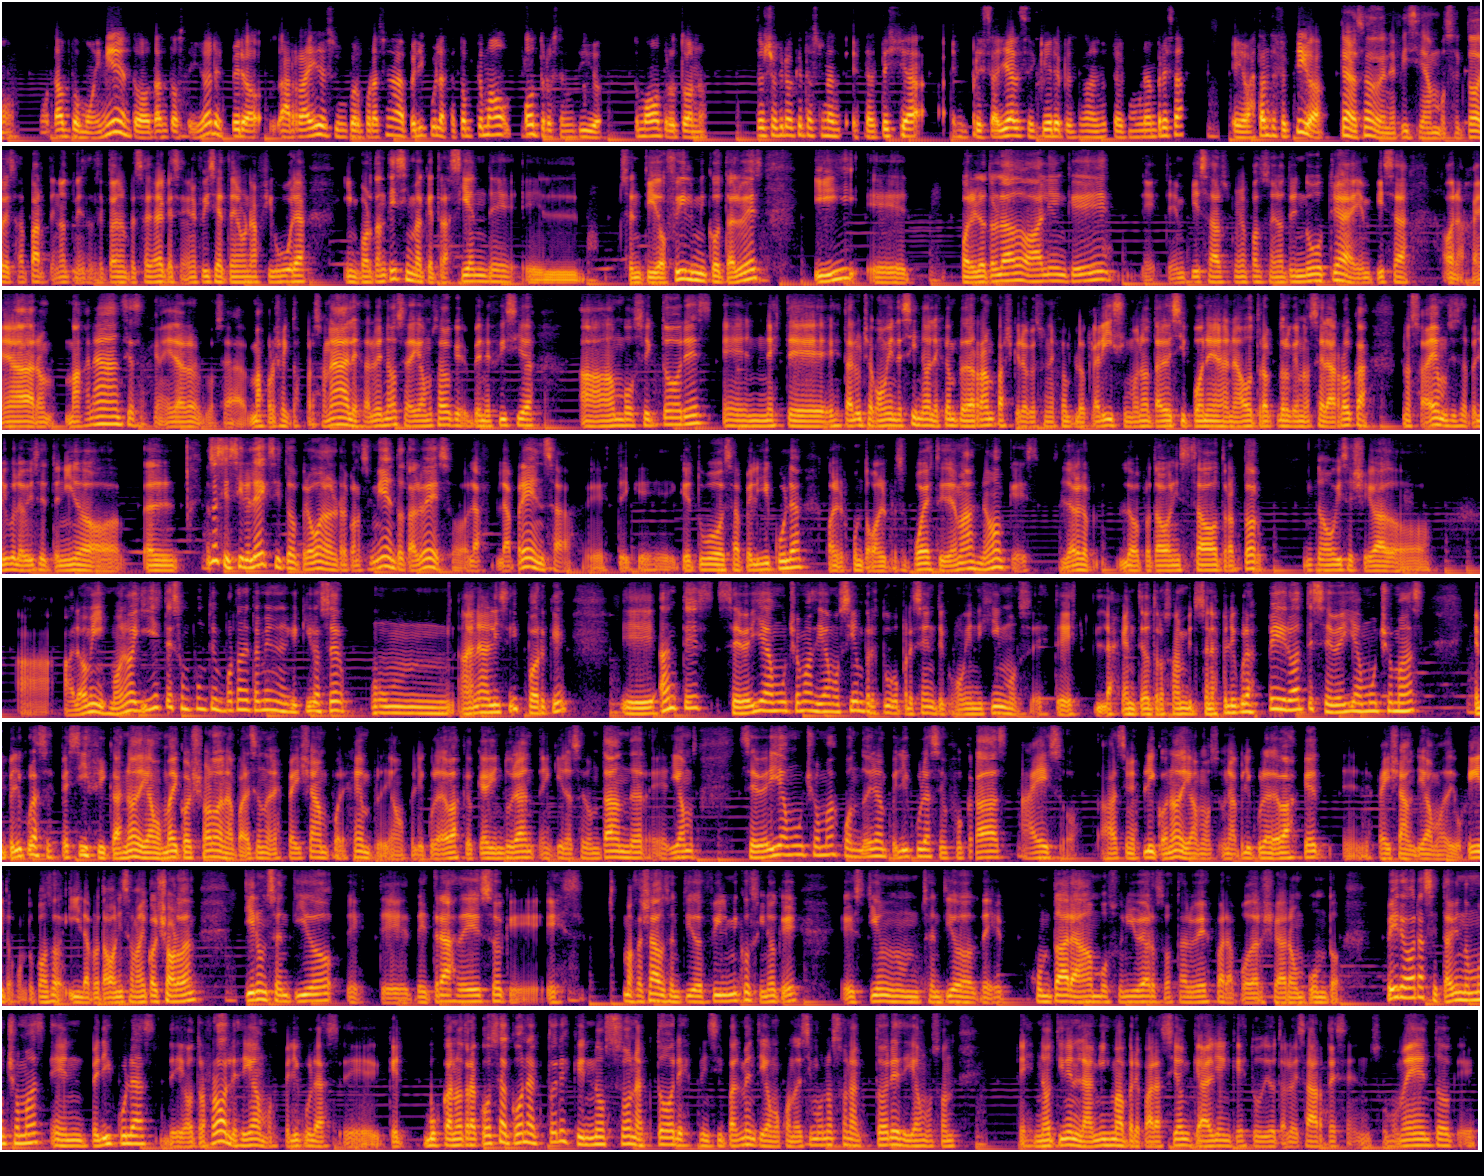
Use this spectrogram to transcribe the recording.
tanto movimiento, tantos seguidores, pero a raíz de su incorporación a la película se ha tomado otro sentido, toma otro tono. Entonces yo creo que esta es una estrategia empresarial, se quiere, pensando en la industria como una empresa, eh, bastante efectiva. Claro, eso beneficia a ambos sectores, aparte, ¿no? Tienes el sector empresarial que se beneficia de tener una figura importantísima que trasciende el sentido fílmico, tal vez, y eh, por el otro lado, alguien que este, empieza a dar sus primeros pasos en otra industria y empieza bueno, a generar más ganancias, a generar, o sea, más proyectos personales, tal vez, ¿no? O sea, digamos algo que beneficia a ambos sectores en este esta lucha, como bien decís, ¿no? El ejemplo de Rampage creo que es un ejemplo clarísimo, ¿no? Tal vez si ponen a otro actor que no sea La Roca, no sabemos si esa película hubiese tenido el, no sé si decir el éxito, pero bueno, el reconocimiento tal vez, o la, prensa este, que, tuvo esa película, con el, junto con el presupuesto y demás, ¿no? Que si lo, lo protagonizaba otro actor, no hubiese llegado a, lo mismo, ¿no? Y este es un punto importante también en el que quiero hacer un análisis porque eh, antes se veía mucho más, digamos, siempre estuvo presente, como bien dijimos, este, la gente de otros ámbitos en las películas, pero antes se veía mucho más en películas específicas, ¿no? Digamos, Michael Jordan apareciendo en Space Jam, por ejemplo, digamos, película de básquet, Kevin Durant en Quiero ser un Thunder, eh, digamos, se veía mucho más cuando eran películas enfocadas a eso. A ver si me explico, ¿no? Digamos, una película de básquet, en Space Jam, digamos, de dibujitos, con tu y la protagoniza Michael Jordan, tiene un sentido este, detrás de eso que es más allá de un sentido fílmico, sino que es, tiene un sentido de juntar a ambos universos tal vez para poder llegar a un punto pero ahora se está viendo mucho más en películas de otros roles, digamos, películas eh, que buscan otra cosa con actores que no son actores principalmente, digamos, cuando decimos no son actores, digamos, son no tienen la misma preparación que alguien que estudió tal vez artes en su momento, que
